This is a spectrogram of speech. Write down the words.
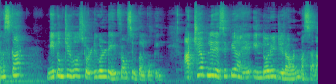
नमस्कार मी तुमची host oldie goldie from simple cooking आजची आपली रेसिपी आहे इंदोरी जिरावण मसाला.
